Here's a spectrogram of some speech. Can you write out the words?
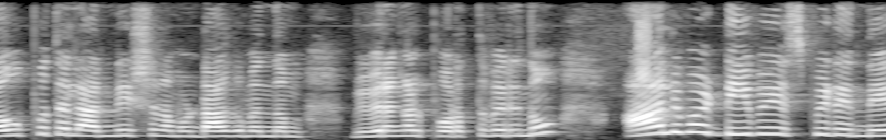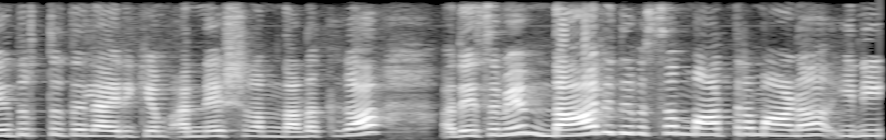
വകുപ്പ് തല അന്വേഷണം ഉണ്ടാകുമെന്നും വിവരങ്ങൾ പുറത്തുവരുന്നു. ആലുവ ഡിവൈഎസ്പിയുടെ നേതൃത്വത്തിലായിരിക്കും അന്വേഷണം നടക്കുക. അതേസമയം നാല് ദിവസം മാത്രമാണ് ഇനി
